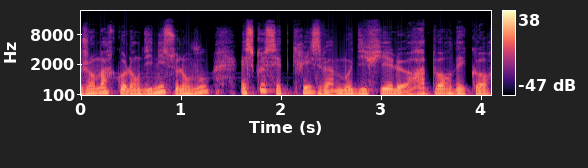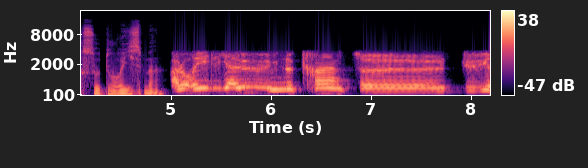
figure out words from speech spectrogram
Jean-Marc Hollandini, selon vous, est-ce que cette crise va modifier le rapport des Corses au tourisme? Alors il y a eu une crainte euh, du virus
